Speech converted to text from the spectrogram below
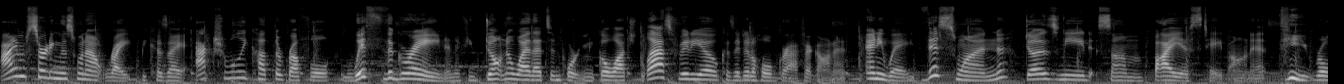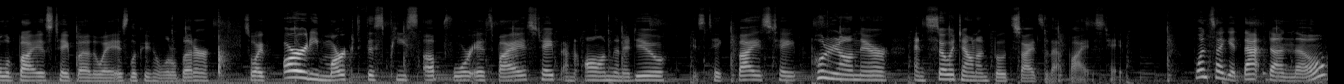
I'm starting this one out right because I actually cut the ruffle with the grain. And if you don't know why that's important, go watch the last video because I did a whole graphic on it. Anyway, this one does need some bias tape on it. The roll of bias tape, by the way, is looking a little better. So I've already marked this piece up for its bias tape and all I'm gonna do is take the bias tape, put it on there, and sew it down on both sides of that bias tape. Once I get that done though,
